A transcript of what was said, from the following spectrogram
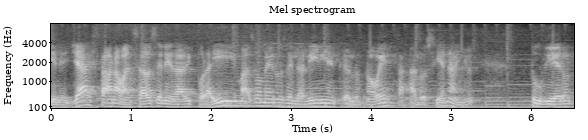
quienes ya estaban avanzados en edad y por ahí más o menos en la línea entre los 90 a los 100 años, tuvieron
